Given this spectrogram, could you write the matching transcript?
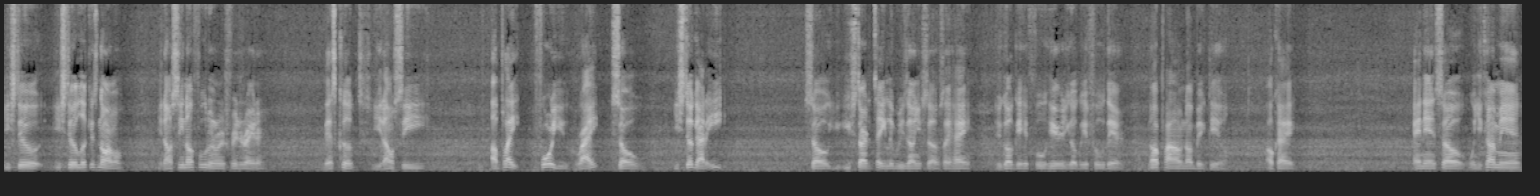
you still you still look as normal. You don't see no food in the refrigerator that's cooked. You don't see a plate for you, right? So you still got to eat. So you, you start to take liberties on yourself. Say, hey, you go get food here, you go get food there. No problem, no big deal. Okay. And then so when you come in,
